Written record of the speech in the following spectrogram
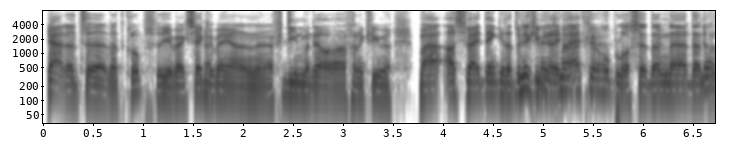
Ja, dat, eh, dat klopt. Je werkt zeker Ja. mee aan een eh, verdienmodel eh, van een crimineel. Maar als wij denken dat we Niks criminaliteit gaan oplossen, dan, eh, dan Ja.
